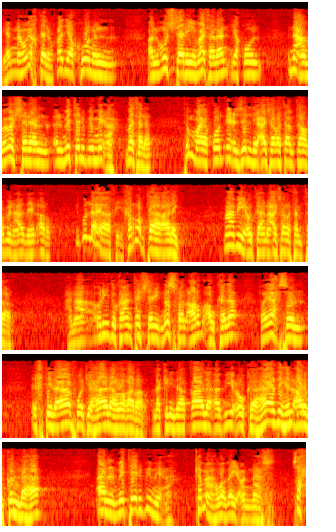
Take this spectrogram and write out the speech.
لأنه يختلف. قد يكون المشتري مثلا يقول نعم مشتري المتر بمئة مثلا. ثم يقول اعزل لي عشرة أمتار من هذه الأرض. يقول لا يا أخي خربتها علي. ما أبيعك أنا عشرة أمتار. أنا أريدك أن تشتري نصف الأرض أو كذا فيحصل اختلاف وجهالة وغرر. لكن إذا قال أبيعك هذه الأرض كلها المتر بمئة. كما هو بيع الناس. صح.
